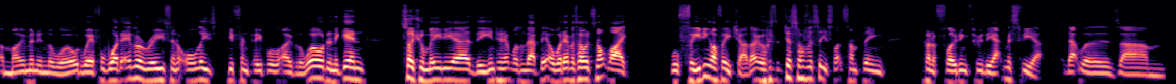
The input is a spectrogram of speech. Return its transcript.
a, moment in the world where, for whatever reason, all these different people over the world, and again, social media, the internet wasn't that big or whatever. So it's not like we're feeding off each other. It was just obviously it's like something kind of floating through the atmosphere that was um,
